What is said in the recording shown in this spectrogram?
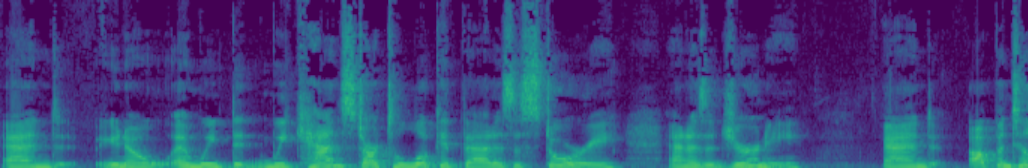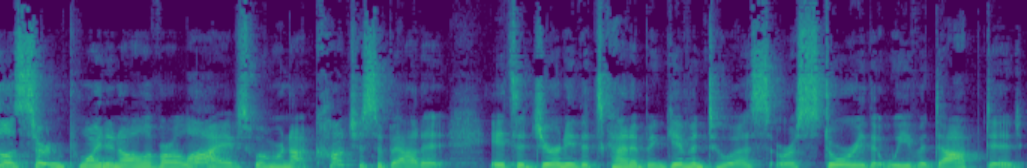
and you know and we we can start to look at that as a story and as a journey and up until a certain point in all of our lives, when we're not conscious about it, it's a journey that's kind of been given to us or a story that we've adopted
